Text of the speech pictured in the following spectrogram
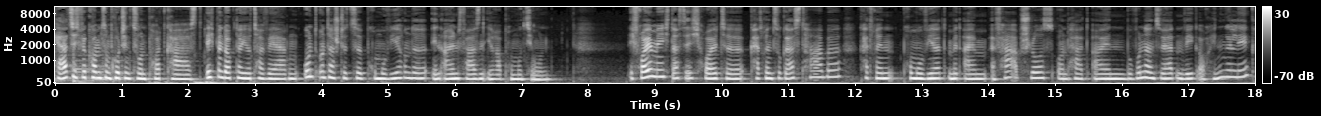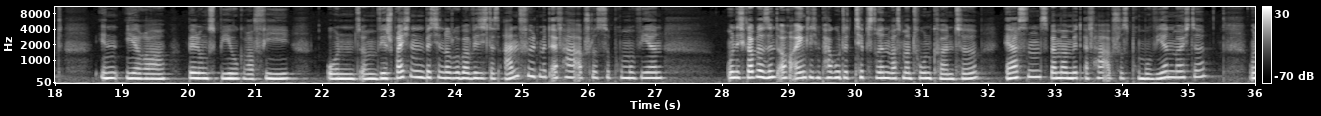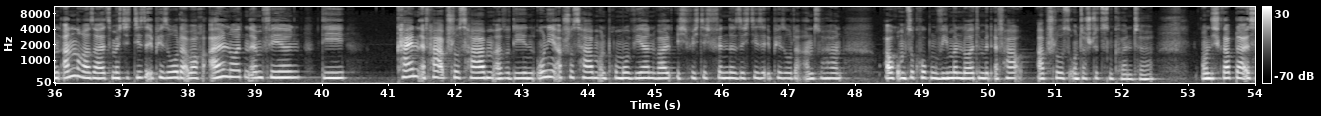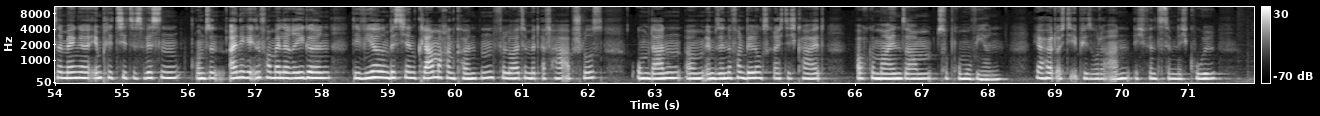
Herzlich willkommen zum Coaching Zone Podcast. Ich bin Dr. Jutta Wergen und unterstütze Promovierende in allen Phasen ihrer Promotion. Ich freue mich, dass ich heute Katrin zu Gast habe. Katrin promoviert mit einem FH-Abschluss und hat einen bewundernswerten Weg auch hingelegt in ihrer Bildungsbiografie. Und ähm, wir sprechen ein bisschen darüber, wie sich das anfühlt, mit FH-Abschluss zu promovieren, und ich glaube, da sind auch eigentlich ein paar gute Tipps drin, was man tun könnte. Erstens, wenn man mit FH-Abschluss promovieren möchte. Und andererseits möchte ich diese Episode aber auch allen Leuten empfehlen, die keinen FH-Abschluss haben, also die einen Uni-Abschluss haben und promovieren, weil ich wichtig finde, sich diese Episode anzuhören, auch um zu gucken, wie man Leute mit FH-Abschluss unterstützen könnte. Und ich glaube, da ist eine Menge implizites Wissen und sind einige informelle Regeln, die wir ein bisschen klar machen könnten für Leute mit FH-Abschluss, um dann ähm, im Sinne von Bildungsgerechtigkeit auch gemeinsam zu promovieren. Ja, hört euch die Episode an. Ich finde es ziemlich cool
